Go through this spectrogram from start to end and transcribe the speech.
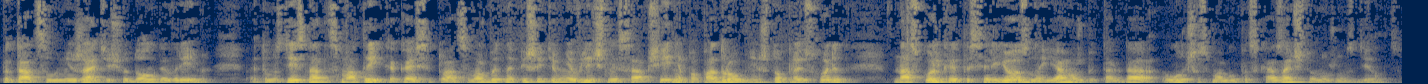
пытаться унижать еще долгое время. Поэтому здесь надо смотреть, какая ситуация. Может быть, напишите мне в личные сообщения поподробнее, что происходит насколько это серьезно, я, может быть, тогда лучше смогу подсказать, что нужно сделать.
